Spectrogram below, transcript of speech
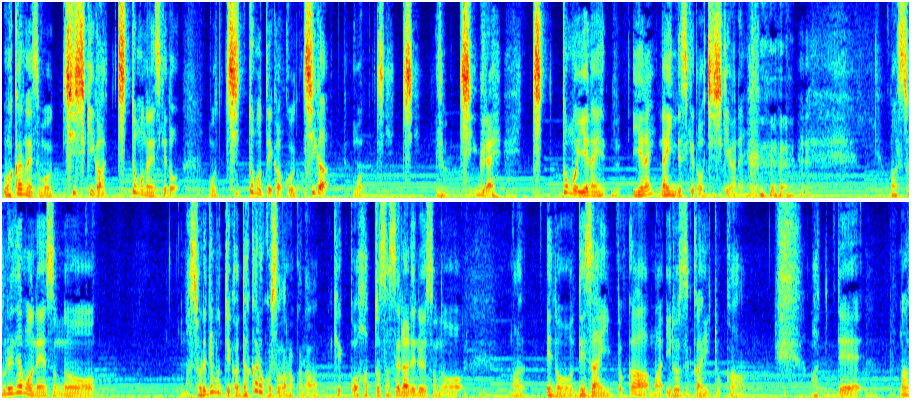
わからないです。もう知識がちっともないんですけど、もうちっともっていうか、こう、知が、もう、ち、ち、ちぐらい、ちっとも言えない、言えない？ないんですけど、知識がね。まあ、それでもね、その、まあ、それでもっていうか、だからこそなのかな。結構ハッとさせられる、その、まあ、絵のデザインとか、まあ、色使いとか、あって、まあ、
